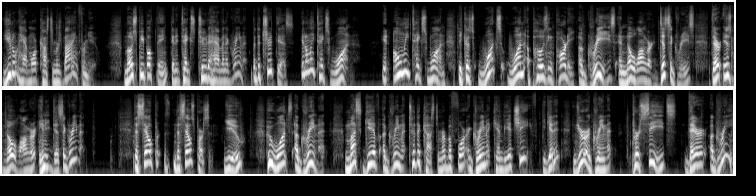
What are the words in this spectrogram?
you don't have more customers buying from you. Most people think that it takes two to have an agreement, but the truth is, it only takes one. It only takes one because once one opposing party agrees and no longer disagrees, there is no longer any disagreement. The, sale, the salesperson, you, who wants agreement must give agreement to the customer before agreement can be achieved. You get it? Your agreement precedes their agreeing.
